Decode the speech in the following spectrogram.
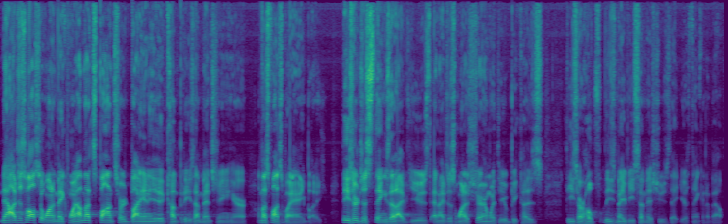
Now, I just also want to make a point I'm not sponsored by any of the companies I'm mentioning here. I'm not sponsored by anybody. These are just things that I've used, and I just want to share them with you because these are hopefully, these may be some issues that you're thinking about.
